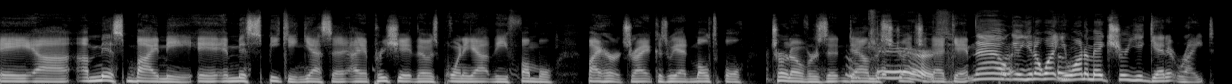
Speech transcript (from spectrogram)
a uh, a miss by me, a, a misspeaking. Yes, I, I appreciate those pointing out the fumble by Hurts, right? Because we had multiple turnovers down the stretch of that game. Now, you know what? You want to make sure you get it right.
